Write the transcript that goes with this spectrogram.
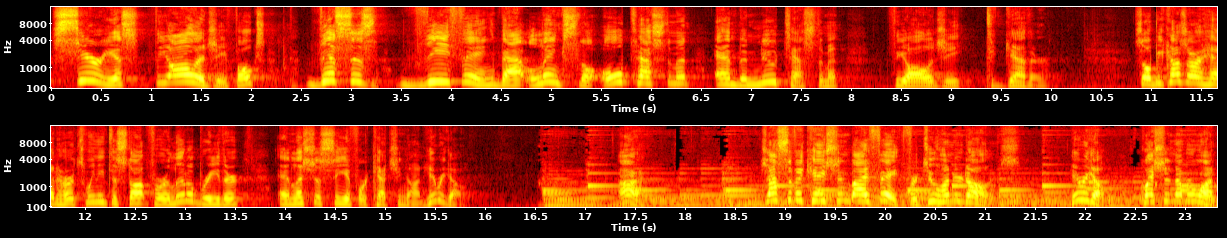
serious theology, folks. This is the thing that links the Old Testament and the New Testament theology together. So, because our head hurts, we need to stop for a little breather and let's just see if we're catching on. Here we go. All right. Justification by faith for $200. Here we go. Question number one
